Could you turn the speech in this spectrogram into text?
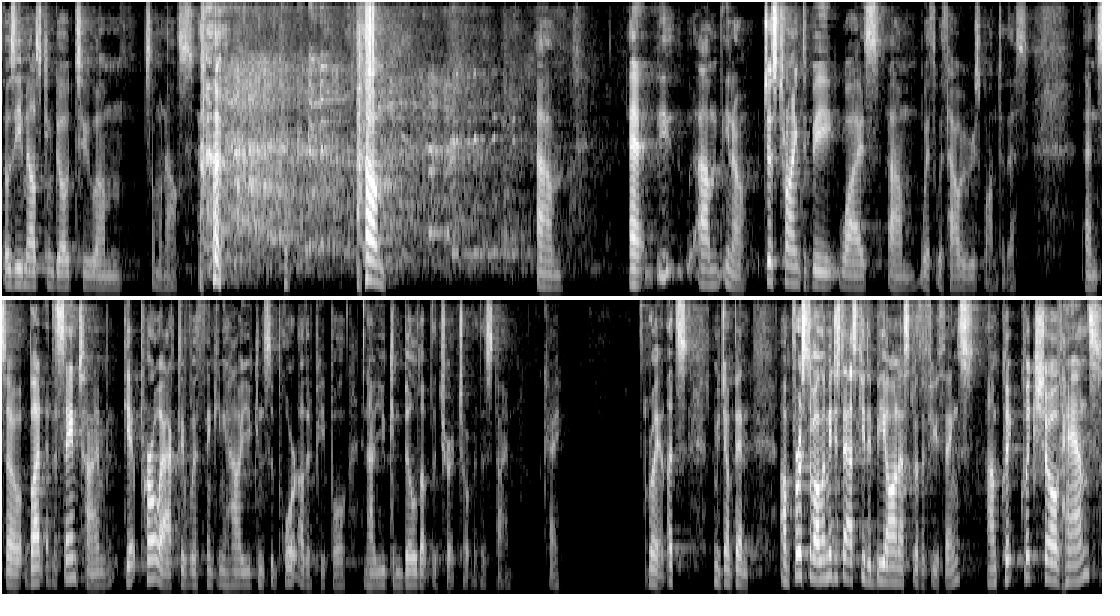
those emails can go to um, someone else. um, um, and, um, you know, just trying to be wise um, with, with how we respond to this. And so, but at the same time, get proactive with thinking how you can support other people and how you can build up the church over this time. Okay? Brilliant. Let's let me jump in. Um, first of all, let me just ask you to be honest with a few things. Um, quick, quick show of hands.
